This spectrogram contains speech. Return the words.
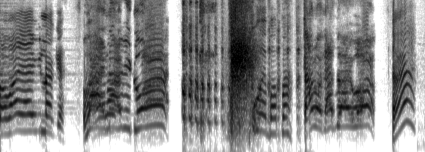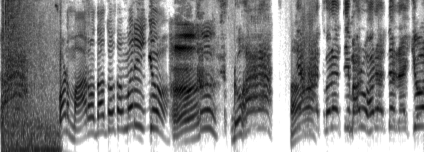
તો વાય આવી લાગે. વાય ના આવી ડો ઓય બાપા. તારો દાદો આવ્યો. હે? પણ મારો દાદો તો મરી ગયો. ડોહા. હાથ વરસથી મારું હરજ ના નાખ્યો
